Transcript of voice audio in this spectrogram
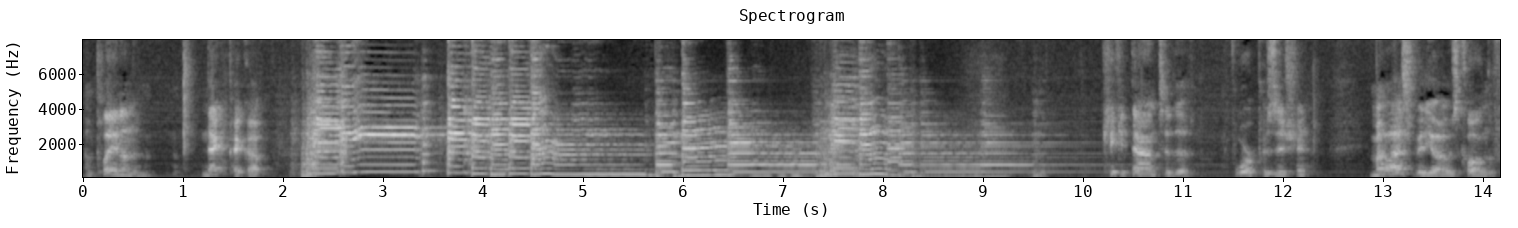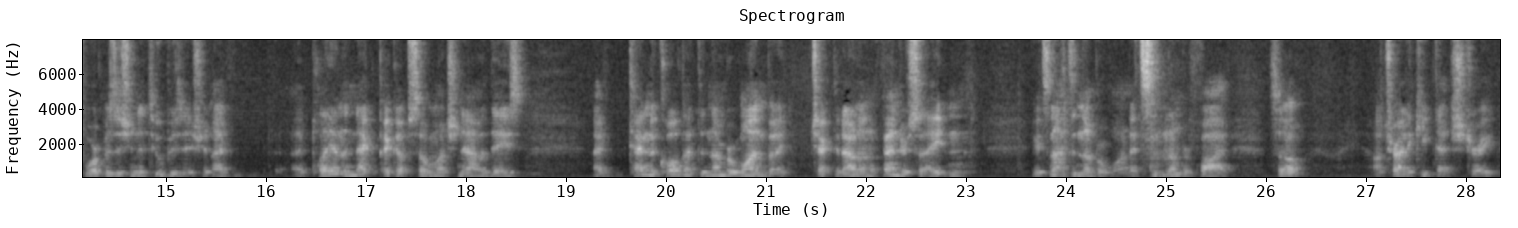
I'm playing on the neck pickup. It down to the four position. In my last video I was calling the four position the two position. I, I play on the neck pickup so much nowadays. I tend to call that the number one, but I checked it out on a Fender site and it's not the number one, it's the number five. So I'll try to keep that straight.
